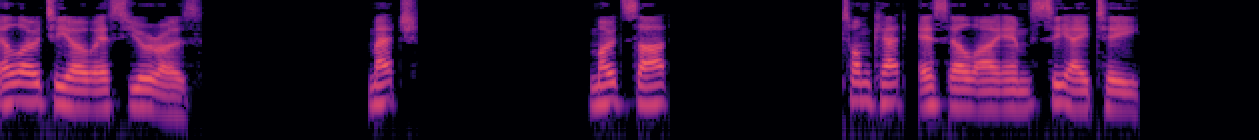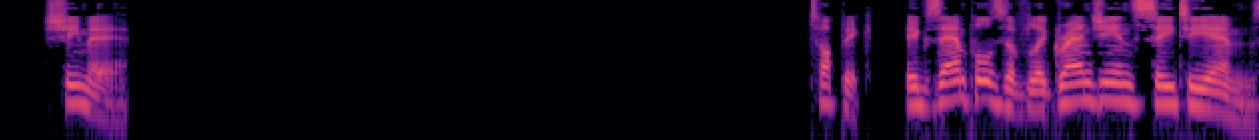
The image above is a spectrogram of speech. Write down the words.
LOTOS Euros Match Mozart Tomcat, SLIMCAT Topic: Examples of Lagrangian CTMs.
